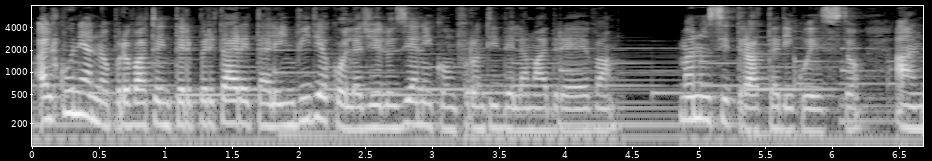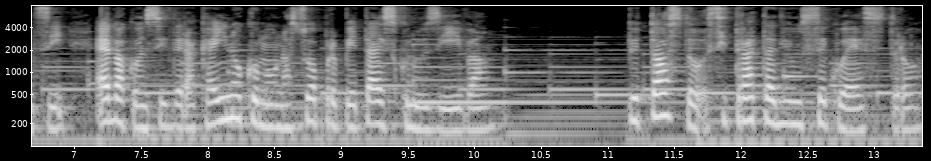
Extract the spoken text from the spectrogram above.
Alcuni hanno provato a interpretare tale invidia con la gelosia nei confronti della madre Eva, ma non si tratta di questo, anzi Eva considera Caino come una sua proprietà esclusiva. Piuttosto si tratta di un sequestro.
